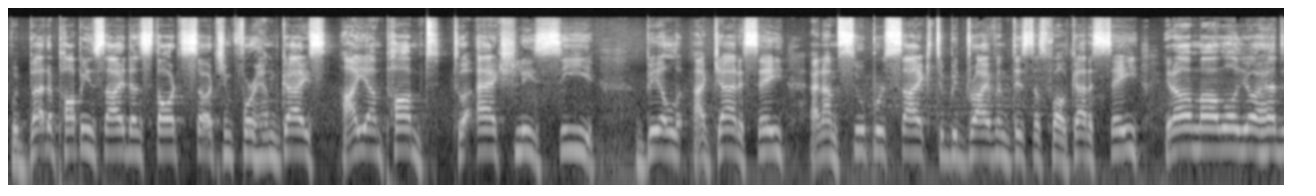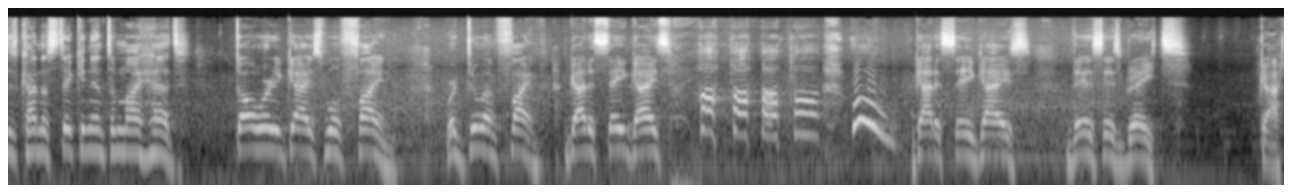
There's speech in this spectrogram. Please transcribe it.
We better pop inside and start searching for him, guys. I am pumped to actually see Bill, I gotta say, and I'm super psyched to be driving this as well. Gotta say, you know, Marvel, your head is kind of sticking into my head. Don't worry, guys, we're fine. We're doing fine. Gotta say, guys, ha ha ha ha, woo! Gotta say, guys, this is great. God.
